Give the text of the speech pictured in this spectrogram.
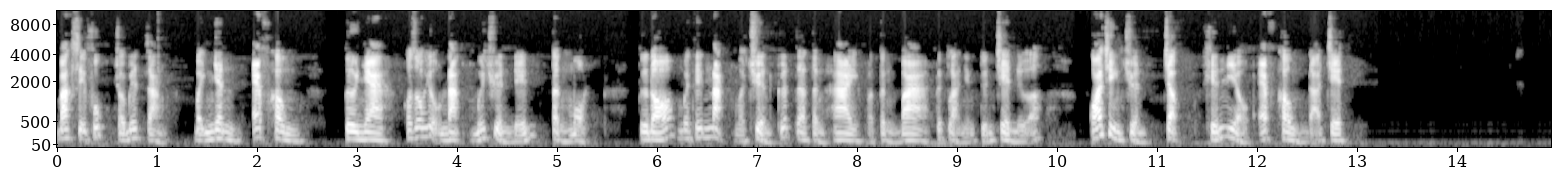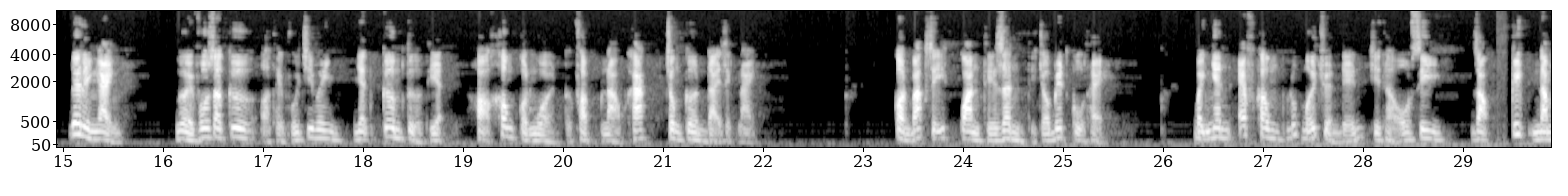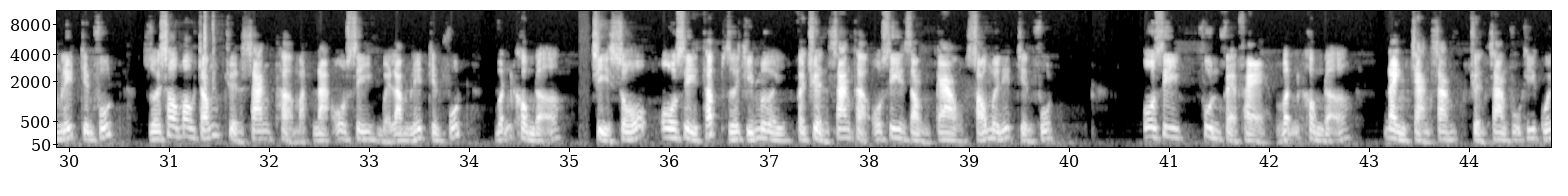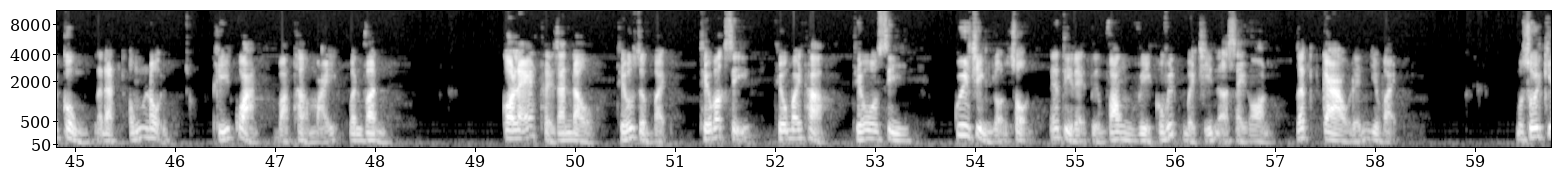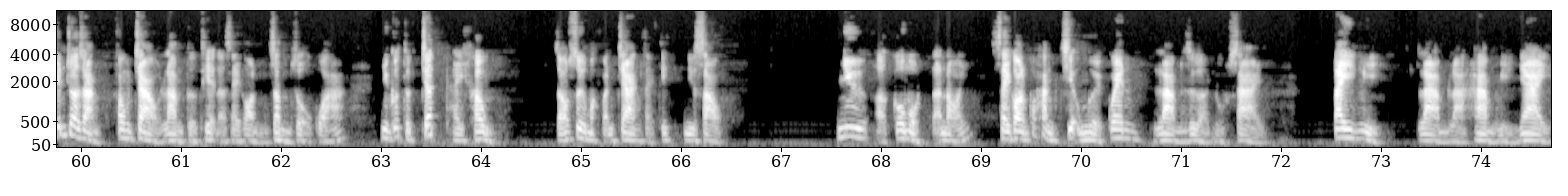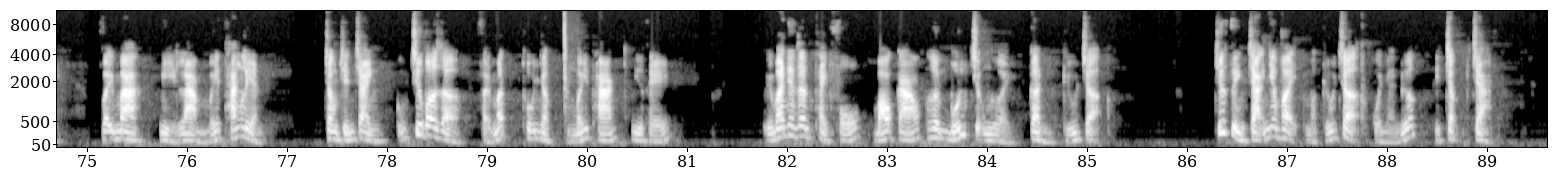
Bác sĩ Phúc cho biết rằng bệnh nhân F0 từ nhà có dấu hiệu nặng mới chuyển đến tầng 1 từ đó mới thấy nặng và chuyển quyết ra tầng 2 và tầng 3 tức là những tuyến trên nữa. Quá trình chuyển chậm khiến nhiều F0 đã chết. Đây là hình ảnh người vô gia cư ở thành phố Hồ Chí Minh nhận cơm từ thiện, họ không còn nguồn thực phẩm nào khác trong cơn đại dịch này. Còn bác sĩ Quan Thế Dân thì cho biết cụ thể, bệnh nhân F0 lúc mới chuyển đến chỉ thở oxy giọng kích 5 lít trên phút, rồi sau mau chóng chuyển sang thở mặt nạ oxy 15 lít trên phút vẫn không đỡ, chỉ số oxy thấp dưới 90 phải chuyển sang thở oxy dòng cao 60 lít trên phút. Oxy phun phè phè vẫn không đỡ, đành chẳng sang chuyển sang vũ khí cuối cùng là đặt ống nội, khí quản và thở máy vân vân. Có lẽ thời gian đầu thiếu giường bệnh, thiếu bác sĩ, thiếu máy thở, thiếu oxy, quy trình lộn xộn nên tỷ lệ tử vong vì Covid-19 ở Sài Gòn rất cao đến như vậy. Một số ý kiến cho rằng phong trào làm từ thiện ở Sài Gòn rầm rộ quá, nhưng có thực chất hay không? Giáo sư Mạc Văn Trang giải thích như sau. Như ở câu 1 đã nói, Sài Gòn có hàng triệu người quen làm rửa đủ xài. Tay nghỉ làm là hàm nghỉ nhai, vậy mà nghỉ làm mấy tháng liền. Trong chiến tranh cũng chưa bao giờ phải mất thu nhập mấy tháng như thế. Ủy ban nhân dân thành phố báo cáo hơn 4 triệu người cần cứu trợ. Trước tình trạng như vậy mà cứu trợ của nhà nước thì chậm chạp,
